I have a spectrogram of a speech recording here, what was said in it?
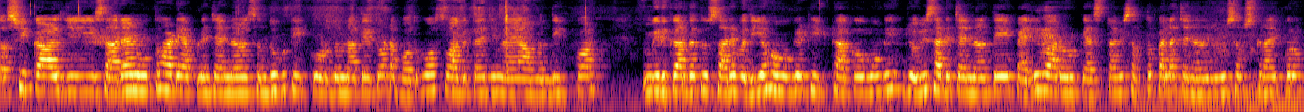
ਸਤਿ ਸ਼੍ਰੀ ਅਕਾਲ ਜੀ ਸਾਰਿਆਂ ਨੂੰ। ਤੁਹਾਡੇ ਆਪਣੇ ਚੈਨਲ ਸੰਧੂ ਬੁਟੀਕ ਕੋੜਦੁਨਾ ਤੇ ਤੁਹਾਡਾ ਬਹੁਤ-ਬਹੁਤ ਸਵਾਗਤ ਹੈ ਜੀ। ਮੈਂ ਅਮਨਦੀਪ ਕੌਰ। ਉਮੀਦ ਕਰਦੇ ਤੁਸੀਂ ਸਾਰੇ ਵਧੀਆ ਹੋਵੋਗੇ, ਠੀਕ ਠਾਕ ਹੋਵੋਗੇ। ਜੋ ਵੀ ਸਾਡੇ ਚੈਨਲ ਤੇ ਪਹਿਲੀ ਵਾਰ ਰਿਕਵੈਸਟ ਆ, ਵੀ ਸਭ ਤੋਂ ਪਹਿਲਾਂ ਚੈਨਲ ਨੂੰ ਜਰੂਰ ਸਬਸਕ੍ਰਾਈਬ ਕਰੋ।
